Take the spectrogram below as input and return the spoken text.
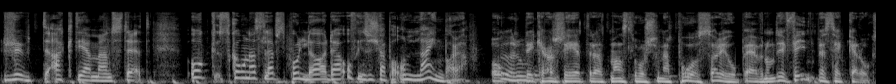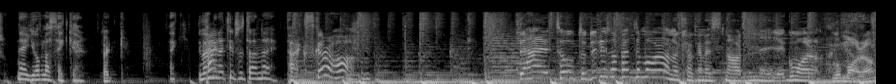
rutaktiga mönstret. Och skorna släpps på lördag och finns att köpa online bara. Och det kanske heter att man slår sina påsar ihop, även om det är fint med säckar också. Nej, jag vill ha säckar. Tack. Det var mina tips och trender. Tack ska du ha. Det här är Toto. Du lyssnar på Äntligen morgon och klockan är snart nio. God morgon. God morgon.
